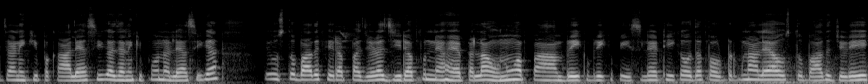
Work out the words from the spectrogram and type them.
ਜਾਣੀ ਕਿ ਪਕਾ ਲਿਆ ਸੀਗਾ, ਜਾਣੀ ਕਿ ਭੁੰਨ ਲਿਆ ਸੀਗਾ। ਤੇ ਉਸ ਤੋਂ ਬਾਅਦ ਫਿਰ ਆਪਾਂ ਜਿਹੜਾ ਜੀਰਾ ਭੁੰਨਿਆ ਹੋਇਆ, ਪਹਿਲਾਂ ਉਹਨੂੰ ਆਪਾਂ ਬਰੀਕ ਬਰੀਕ ਪੀਸ ਲਿਆ, ਠੀਕ ਆ, ਉਹਦਾ ਪਾਊਡਰ ਬਣਾ ਲਿਆ। ਉਸ ਤੋਂ ਬਾਅਦ ਜਿਹੜੇ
